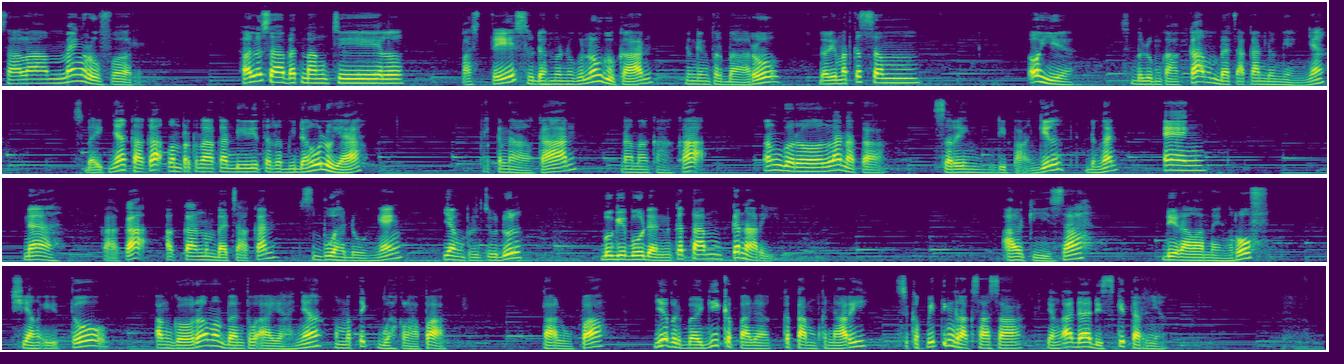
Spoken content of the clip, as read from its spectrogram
Salam mangrover. Halo sahabat Mangcil. Pasti sudah menunggu-nunggu kan dongeng terbaru dari Mat Kesem. Oh iya, sebelum kakak membacakan dongengnya, sebaiknya kakak memperkenalkan diri terlebih dahulu ya. Perkenalkan, nama kakak Anggoro Lanata, sering dipanggil dengan Eng. Nah, kakak akan membacakan sebuah dongeng yang berjudul Bogebo dan Ketam Kenari. Alkisah di rawa mangrove, siang itu Anggoro membantu ayahnya memetik buah kelapa. Tak lupa, dia berbagi kepada ketam kenari sekepiting raksasa yang ada di sekitarnya.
